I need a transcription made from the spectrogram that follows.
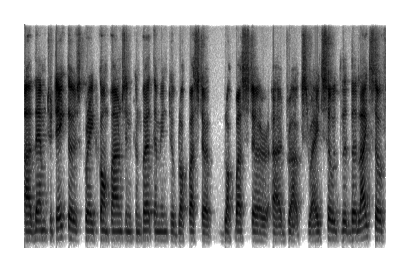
uh, them to take those great compounds and convert them into blockbuster blockbuster uh, drugs, right? So the, the likes of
